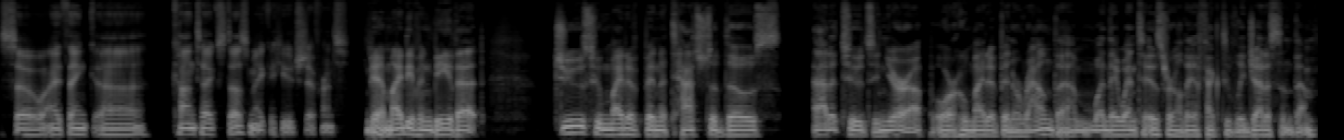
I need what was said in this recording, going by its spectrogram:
So I think uh, context does make a huge difference. Yeah, it might even be that Jews who might have been attached to those attitudes in Europe or who might have been around them when they went to Israel, they effectively jettisoned them.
